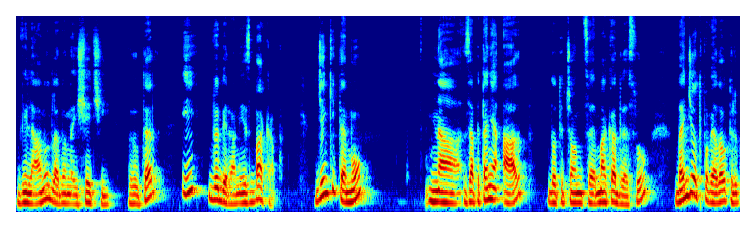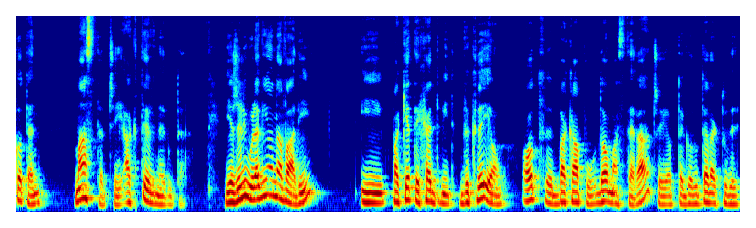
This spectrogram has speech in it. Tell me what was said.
VLANu, dla danej sieci router i wybierany jest backup. Dzięki temu na zapytania ARP dotyczące MAC adresu będzie odpowiadał tylko ten master, czyli aktywny router. Jeżeli ulegnie on awarii i pakiety Headbit wykryją od backupu do mastera, czyli od tego routera, który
